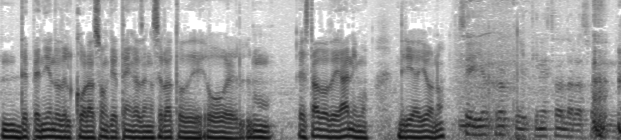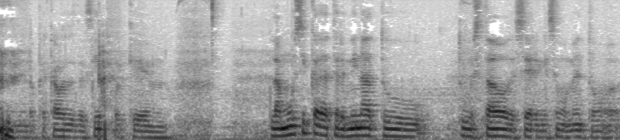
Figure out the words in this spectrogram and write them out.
dependiendo del corazón que tengas en ese rato de, o el estado de ánimo, diría yo, ¿no? Sí, yo creo que tienes toda la razón en, lo que acabas de decir, porque la música determina tu tu estado de ser en ese momento,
